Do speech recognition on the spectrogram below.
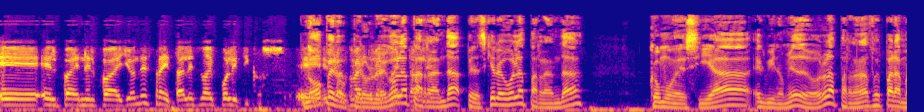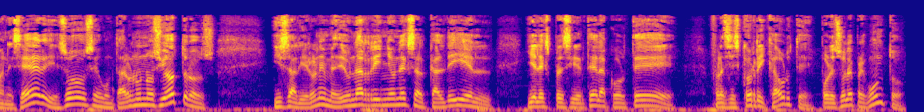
Eh, el, en el pabellón de extraditales no hay políticos. Eh, No, pero, pero luego la parranda, pero es que luego la parranda, como decía el binomio de oro, la parranda fue para amanecer y eso se juntaron unos y otros y salieron en medio de una riña un exalcalde y el, y el expresidente de la corte, Francisco Ricaurte. Por eso le pregunto,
